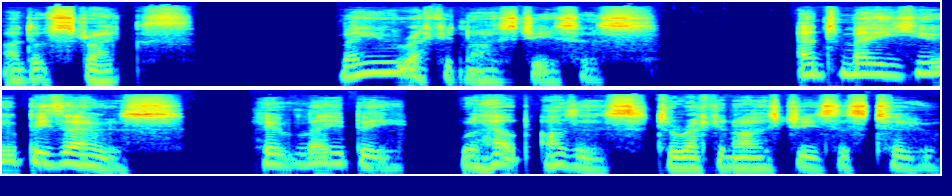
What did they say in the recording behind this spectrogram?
and of strength. May you recognize Jesus, and may you be those who maybe will help others to recognize Jesus too,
